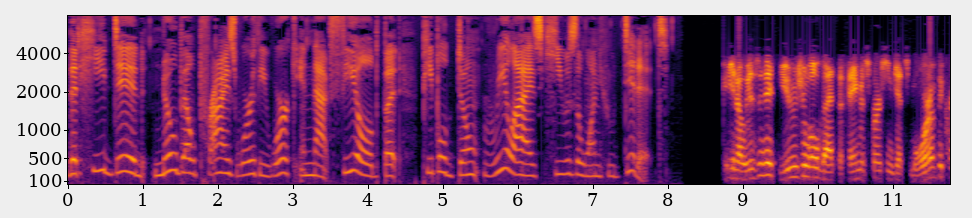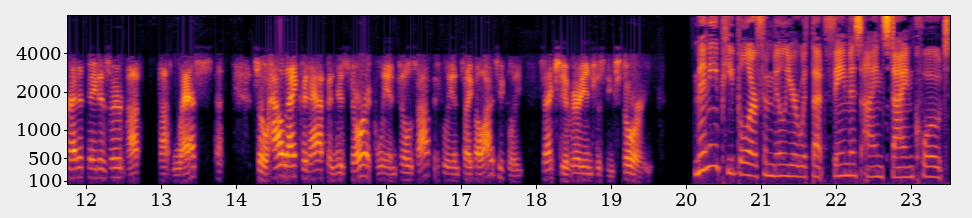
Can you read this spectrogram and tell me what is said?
That he did Nobel Prize worthy work in that field, but people don't realize he was the one who did it you know, isn't it usual that the famous person gets more of the credit they deserve, not not less? So how that could happen historically and philosophically and psychologically is actually a very interesting story. Many people are familiar with that famous Einstein quote,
